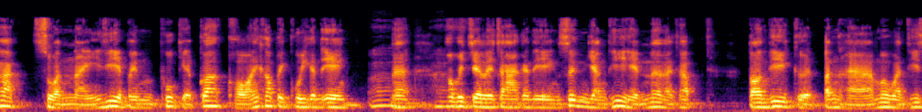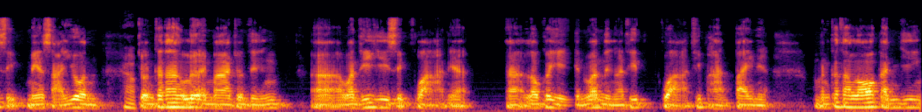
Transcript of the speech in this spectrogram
ภาคส่วนไหนที่จะเป็นผู้เก็บก็ขอให้เขาไปคุยกันเองอ่านะฮะเขาไปเจรจากันเอง ซึ่งอย่างที่เห็นนั่นแหละครับ ตอนที่เกิดปัญหาเมื่อวันที่ 10 เมษายนครับจนกระทั่งเลื่อยมาจนถึงอ่าวันที่ 20 กว่าเนี่ยอ่าเราก็เห็นว่าหนึ่งอาทิตย์กว่าที่ผ่านไปเนี่ย มันก็ทะเลาะกันยิง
